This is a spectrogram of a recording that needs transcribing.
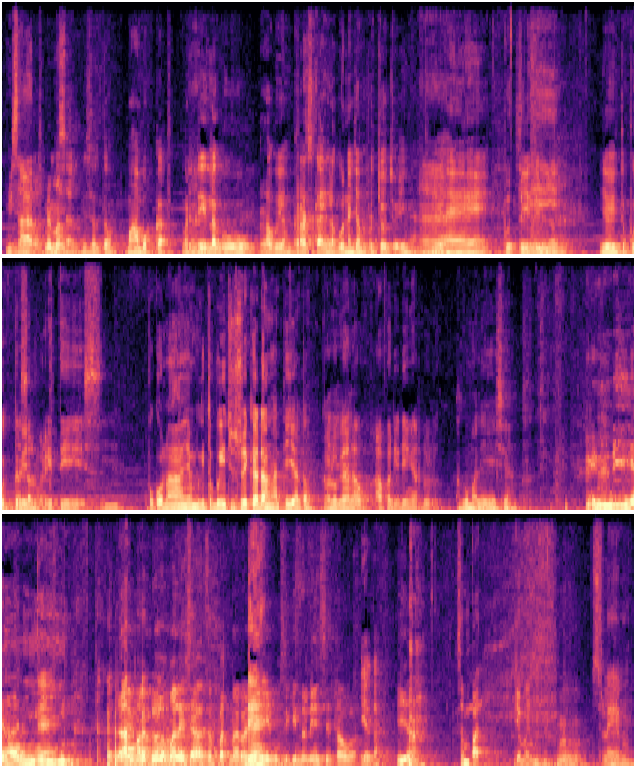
misal Memang. Misal. misal tuh mabok kak berarti lagu lagu yang keras kayak lagu najam bercocok ingat Eh, Putri. itu. ya itu putri asal British Pokoknya yang begitu-begitu sesuai keadaan hati ya toh. Kalau galau apa didengar dulu? Aku Malaysia. Rindiani. Deh. Dan emang dulu Malaysia sempat narasi musik Indonesia tahu. ah. Iya kah? Iya. Sempat zaman slam.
